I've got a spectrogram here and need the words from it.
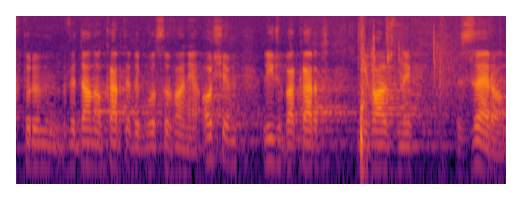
którym wydano karty do głosowania 8, liczba kart nieważnych 0.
